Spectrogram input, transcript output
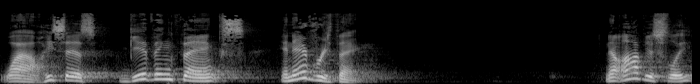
Wow. He says, giving thanks in everything. Now, obviously,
